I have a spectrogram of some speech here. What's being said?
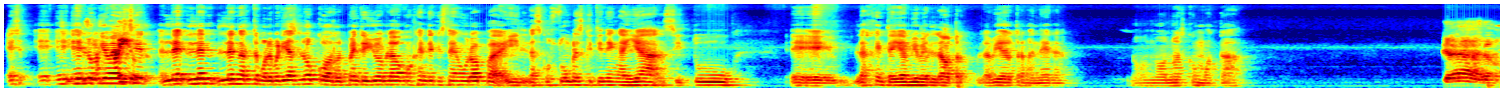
es, eh, eh, es, lo que iba a decir. Lena, te volverías loco. De repente yo he hablado con gente que está en Europa y las costumbres que tienen allá, si tú, eh, la gente allá vive la, otra, la vida de otra manera. No, no, no es como acá. Claro,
